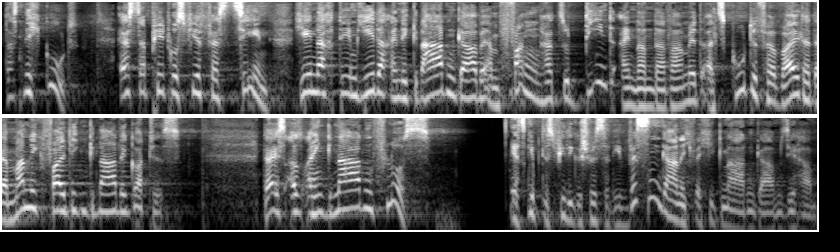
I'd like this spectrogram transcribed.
Das ist nicht gut. 1. Petrus 4, Vers 10. Je nachdem jeder eine Gnadengabe empfangen hat, so dient einander damit als gute Verwalter der mannigfaltigen Gnade Gottes. Da ist also ein Gnadenfluss. Jetzt gibt es viele Geschwister, die wissen gar nicht, welche Gnadengaben sie haben.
